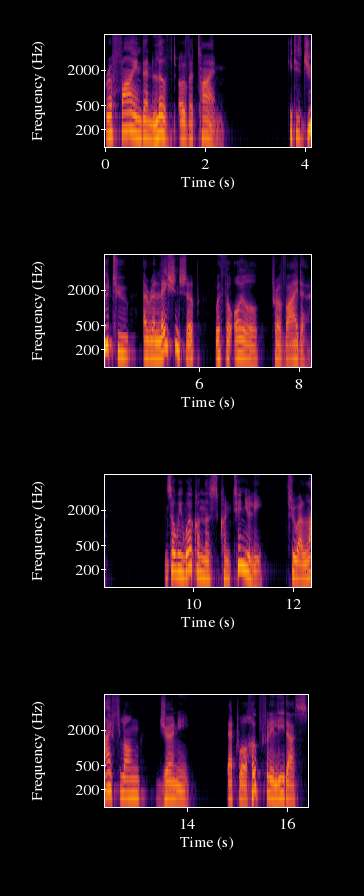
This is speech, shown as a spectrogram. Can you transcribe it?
refined and lived over time. It is due to a relationship with the oil provider. And so we work on this continually through a lifelong journey that will hopefully lead us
